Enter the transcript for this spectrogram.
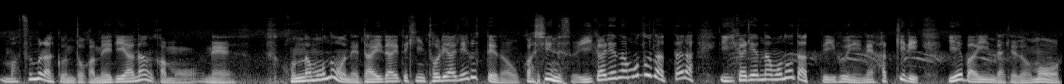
松村君とかメディアなんかもね、こんなものをね、大々的に取り上げるっていうのはおかしいんですよ。いい加減なものだったら、いい加減なものだっていうふうにね、はっきり言えばいいんだけども、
